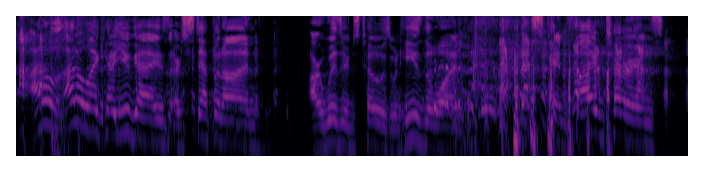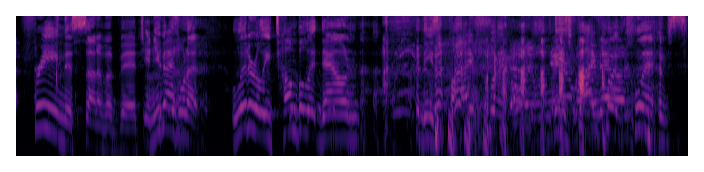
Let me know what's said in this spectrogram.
I don't, I don't like how you guys are stepping on our wizard's toes when he's the one that spent five turns freeing this son of a bitch, and you guys want to literally tumble it down these five foot, these five foot cliffs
